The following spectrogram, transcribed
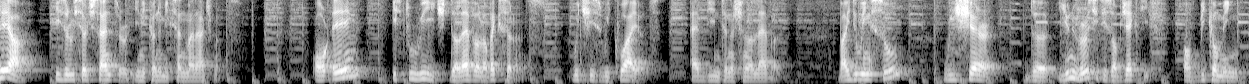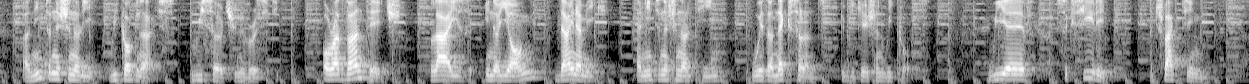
CREA is a research center in economics and management. Our aim is to reach the level of excellence which is required at the international level. By doing so, we share the university's objective of becoming an internationally recognized research university. Our advantage lies in a young, dynamic and international team with an excellent publication record. We have succeeded attracting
